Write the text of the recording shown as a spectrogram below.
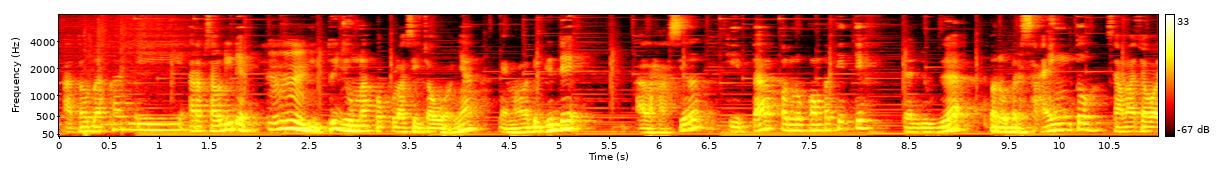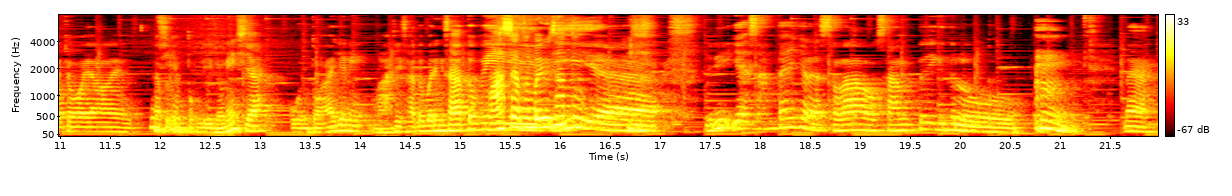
atau bahkan di Arab Saudi deh Mm. itu jumlah populasi cowoknya memang lebih gede. Alhasil kita perlu kompetitif dan juga perlu bersaing tuh sama cowok-cowok yang lain. Tapi Siap. untuk di Indonesia, untung aja nih masih satu banding satu, Vi. Masih satu banding satu? Iya. Jadi ya santai aja lah, selalu santai gitu loh. nah,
